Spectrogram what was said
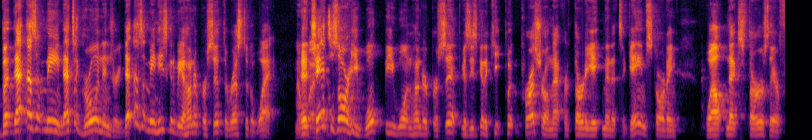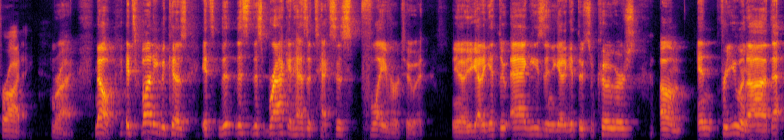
but that doesn't mean that's a growing injury. That doesn't mean he's going to be 100% the rest of the way. No chances are he won't be 100% because he's going to keep putting pressure on that for 38 minutes a game starting, well, next Thursday or Friday. Right. No, it's funny because it's th- this this bracket has a Texas flavor to it. You know, you got to get through Aggies and you got to get through some Cougars. Um, and for you and I, that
